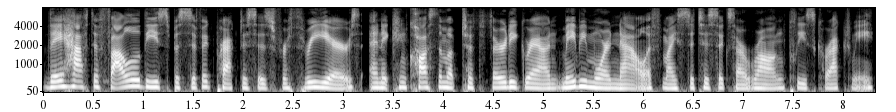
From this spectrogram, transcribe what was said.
they have to follow these specific practices for three years and it can cost them up to 30 grand maybe more now if my statistics are wrong. Please correct me.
